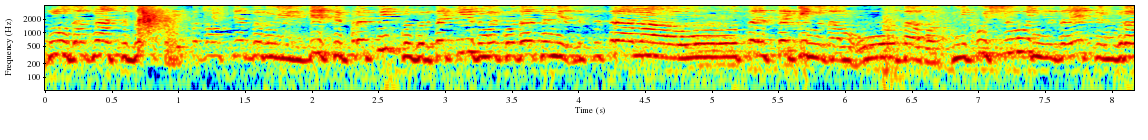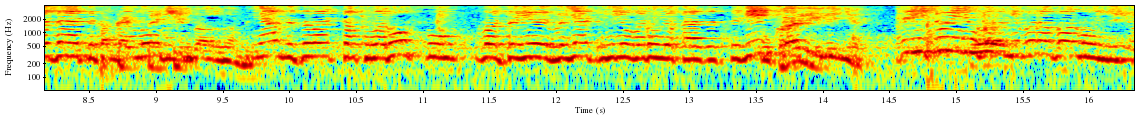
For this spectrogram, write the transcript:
ну, должна отсюда уйти, потому что я, говорю, здесь и прописано, говорю, такие же мои квадратные метры. Сестра, она вот, с такими там, вот так вот, не пущу, не за этим угрожает. это Какая-то уголовно. причина должна быть. Меня вызывают как воровку. Вот, я, я у нее ворую, оказывается, вещи. Украли или нет? Да ничего я не, вор- не воровала у нее.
